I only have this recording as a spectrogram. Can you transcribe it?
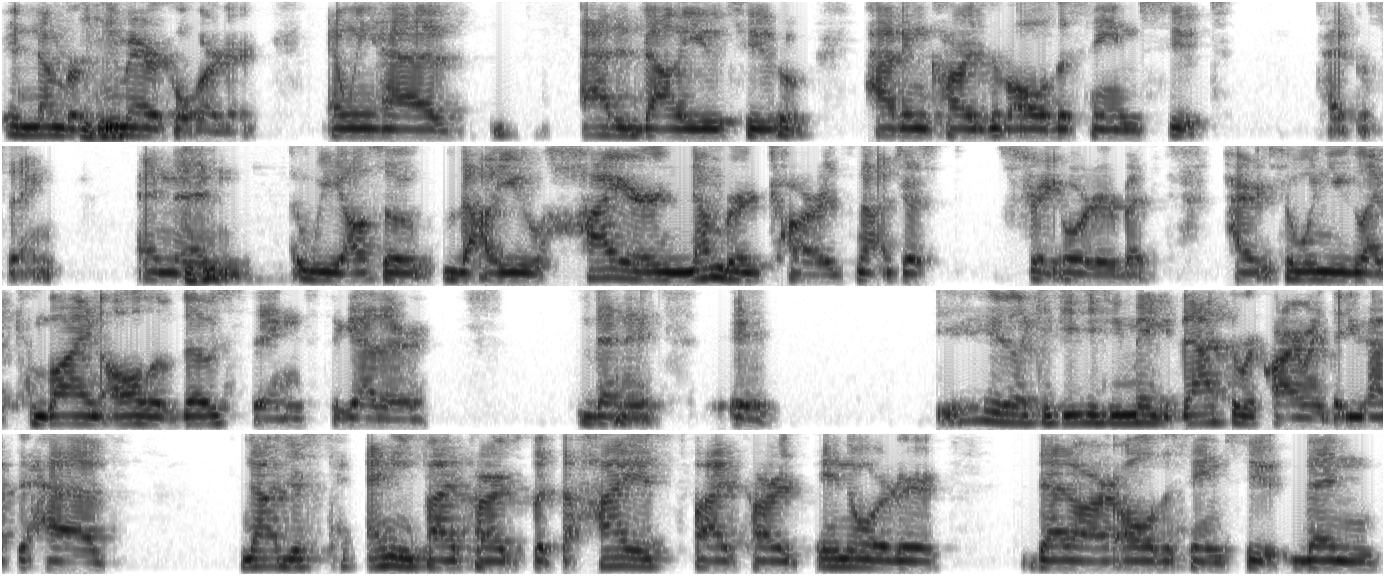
in number mm-hmm. numerical order, and we have added value to having cards of all the same suit type of thing. And then mm-hmm. we also value higher numbered cards, not just straight order, but higher. So when you like combine all of those things together, then it's it like if you if you make that the requirement that you have to have not just any five cards, but the highest five cards in order that are all the same suit, then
